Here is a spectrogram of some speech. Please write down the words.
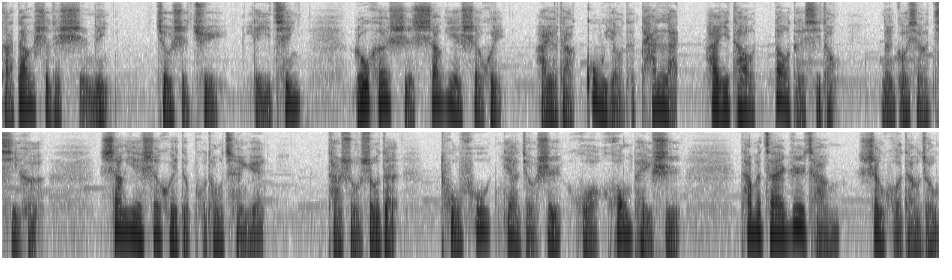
他当时的使命就是去厘清如何使商业社会还有他固有的贪婪和一套道德系统能够相契合。商业社会的普通成员，他所说的屠夫、酿酒师或烘焙师，他们在日常生活当中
